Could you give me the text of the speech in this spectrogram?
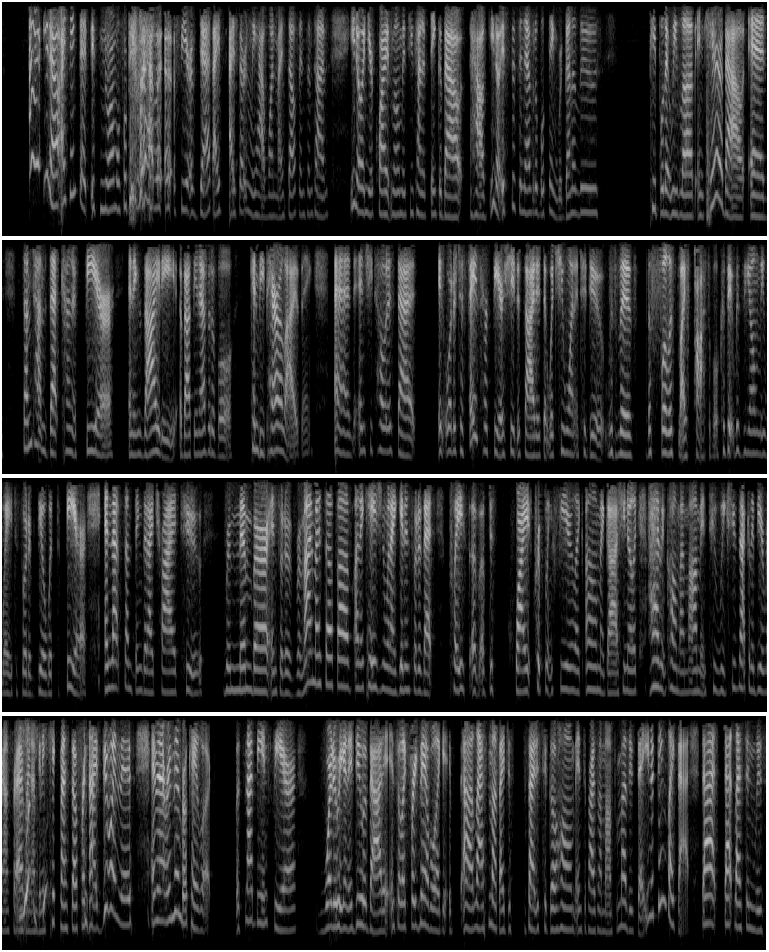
I, you know, I think that it's normal for people to have a, a fear of death. I, I certainly have one myself. And sometimes, you know, in your quiet moments, you kind of think about how, you know, it's this inevitable thing. We're going to lose people that we love and care about. And sometimes that kind of fear and anxiety about the inevitable can be paralyzing. And and she told us that in order to face her fear, she decided that what she wanted to do was live the fullest life possible because it was the only way to sort of deal with the fear. And that's something that I try to remember and sort of remind myself of on occasion when I get in sort of that place of, of just quiet, crippling fear, like, oh my gosh, you know, like I haven't called my mom in two weeks. She's not going to be around forever, and I'm going to kick myself for not doing this. And then I remember, okay, look, let's not be in fear. What are we going to do about it? And so, like for example, like uh, last month, I just decided to go home and surprise my mom for Mother's Day. You know, things like that. That that lesson was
